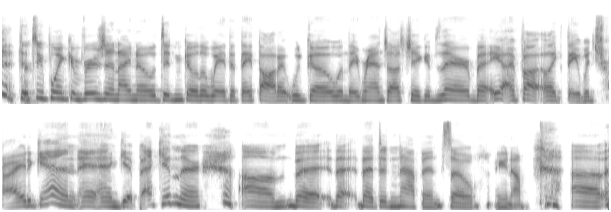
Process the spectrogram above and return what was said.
the two point conversion, I know, didn't go the way that they thought it would go when they ran Josh Jacobs there, but yeah, I thought like they would try it again and, and get back in there. Um, but that that didn't happen. So you know, uh,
